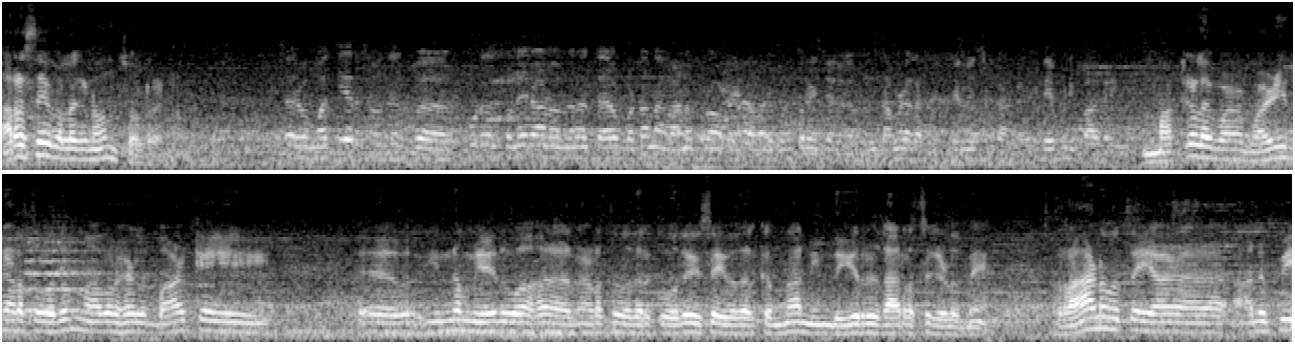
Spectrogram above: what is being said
அரசே விலகணும்னு சொல்கிறேன் நான். சார் மத்திய அரசு வந்து இப்போ கூடுதல் துணை ராணுவம் தேவைப்பட்டால் நாங்கள் அனுப்புகிறோம் அப்படின்ற மாதிரி உள்துறை செயலர் தெரிவிச்சிருக்காங்க இது எப்படி பார்க்குறீங்க மக்களை வ- வழி நடத்துவதும் அவர்கள் வாழ்க்கையை இன்னும் ஏதுவாக நடத்துவதற்கு உதவி செய்வதற்கும் தான் இந்த இரு அரசுகளுமே. இராணுவத்தை அனுப்பி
